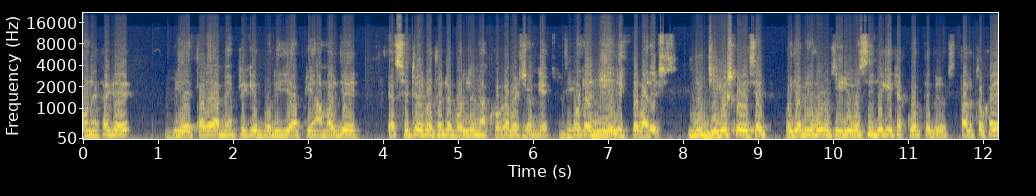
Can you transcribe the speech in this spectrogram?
মনে থাকে যে তবে আমি আপনাকে বলি যে আপনি আমার যে ক্যাসেটের কথাটা বললেন না খোকাবের সঙ্গে। ওটা নিয়ে দেখতে পারিস উনি জিজ্ঞেস করেছেন ওই যে আমি যখন বলছি ইউনিভার্সিটি থেকে এটা করতে বেরোচ্ছি তাহলে তো ওখানে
